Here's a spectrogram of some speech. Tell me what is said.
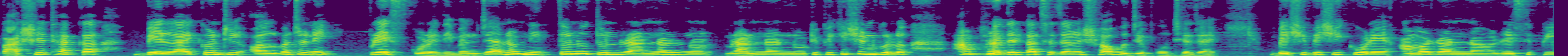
পাশে থাকা বেল আইকনটি অল বাটনে প্রেস করে দিবেন, যেন নিত্য নতুন রান্নার রান্নার নোটিফিকেশনগুলো আপনাদের কাছে যেন সহজে পৌঁছে যায়। বেশি বেশি করে আমার রান্না রেসিপি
